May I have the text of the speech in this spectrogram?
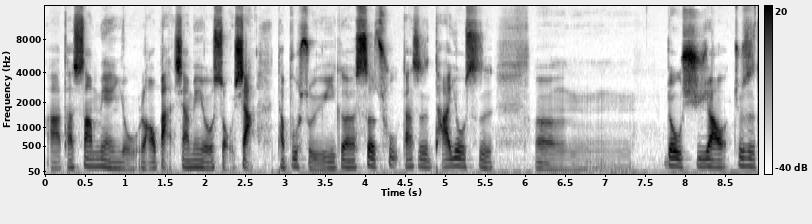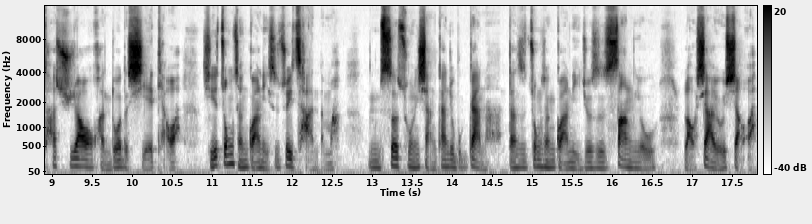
啊，他上面有老板，下面有手下，他不属于一个社畜，但是他又是嗯。又需要，就是他需要很多的协调啊。其实中层管理是最惨的嘛，嗯，社畜你想干就不干了。但是中层管理就是上有老下有小啊，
